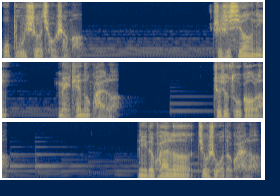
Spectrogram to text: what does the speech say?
我不奢求什么。只是希望你每天都快乐，这就足够了。你的快乐就是我的快乐。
